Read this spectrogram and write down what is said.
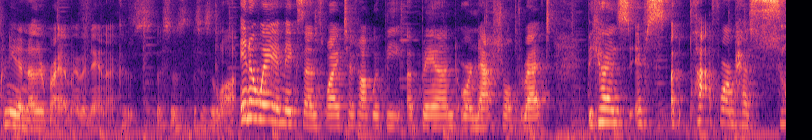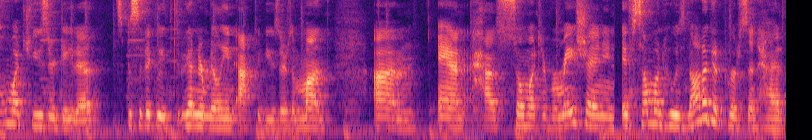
I need another bite of my banana because this is this is a lot. In a way, it makes sense why TikTok would be a banned or national threat because if a platform has so much user data, specifically 300 million active users a month, um, and has so much information, if someone who is not a good person had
